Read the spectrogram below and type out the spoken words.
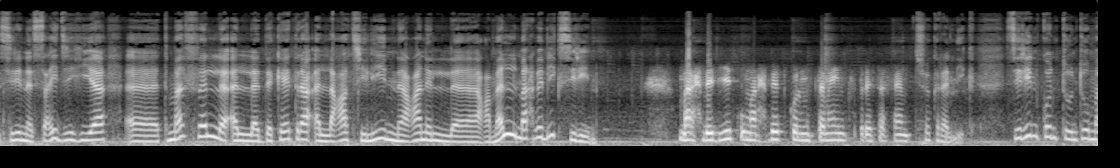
سيرين السعيدي هي تمثل الدكاترة العاطلين عن العمل. مرحبا بك سيرين. مرحبا بك ومرحبا بكل مستمعين Express F شكرا لك سيرين كنتوا أنتم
